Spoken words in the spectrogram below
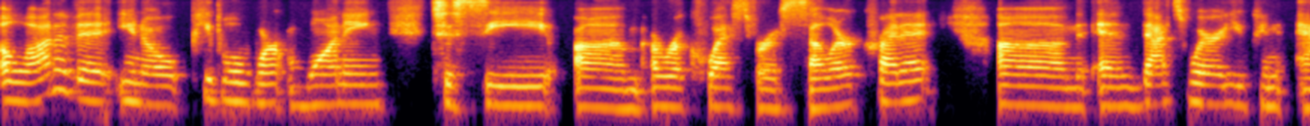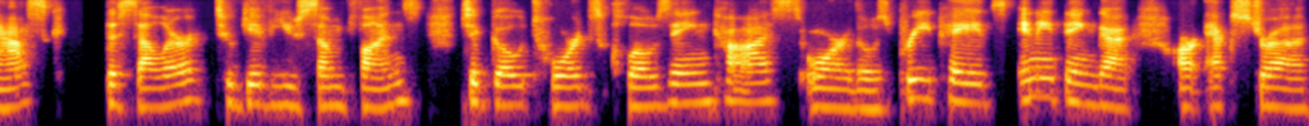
a lot of it, you know, people weren't wanting to see um, a request for a seller credit. Um, and that's where you can ask the seller to give you some funds to go towards closing costs or those prepaids, anything that are extra,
